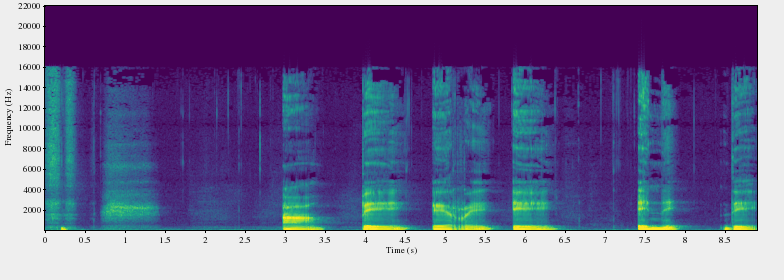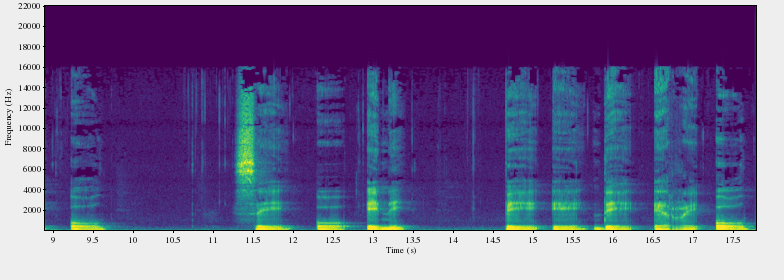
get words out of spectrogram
A P R E N D O C O N P E D R O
